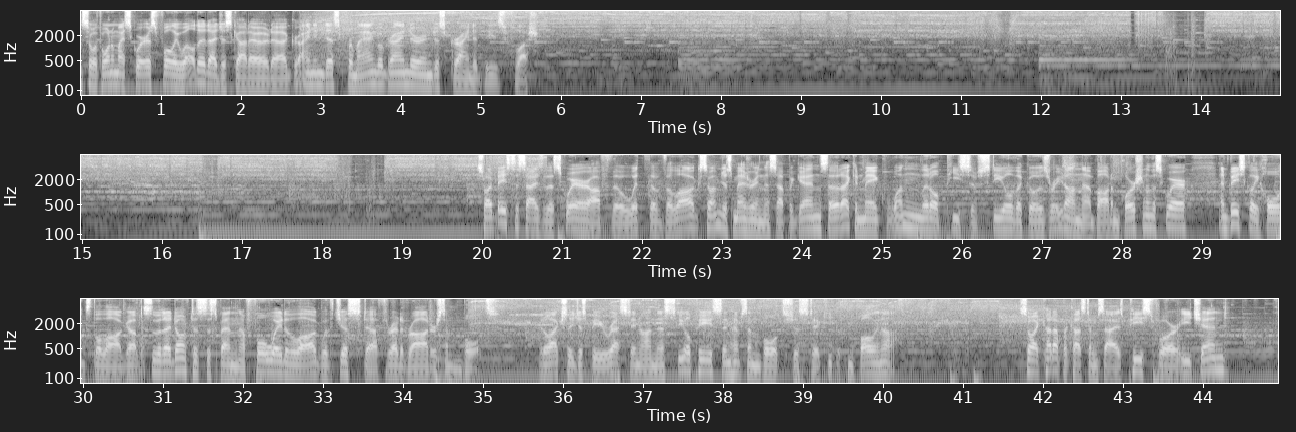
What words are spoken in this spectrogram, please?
So with one of my squares fully welded, I just got out a grinding disc for my angle grinder and just grinded these flush. So I based the size of the square off the width of the log, so I'm just measuring this up again so that I can make one little piece of steel that goes right on the bottom portion of the square and basically holds the log up so that I don't have to suspend the full weight of the log with just a threaded rod or some bolts. It'll actually just be resting on this steel piece and have some bolts just to keep it from falling off. So I cut up a custom sized piece for each end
